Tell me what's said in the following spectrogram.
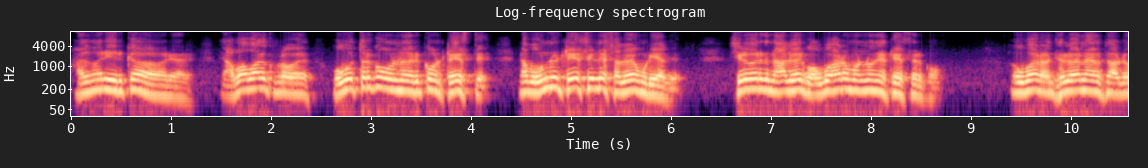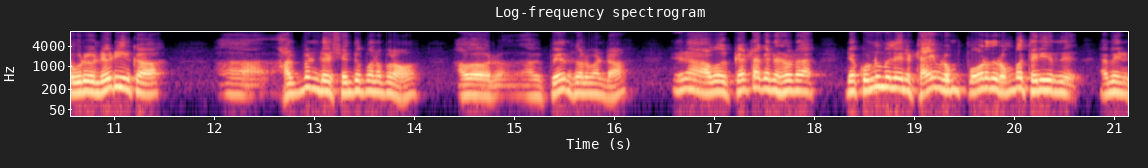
அது மாதிரி இருக்கா அவர் யார்? அவாவாளுக்கு ஒவ்வொருத்தருக்கும் ஒன்று இருக்கும் டேஸ்ட்டு நம்ம ஒன்றும் டேஸ்ட் இல்லை சொல்லவே முடியாது. சில பேருக்கு நாலு பேருக்கு உபகாரம் பண்ணணும் டேஸ்ட் இருக்கும். உபகாரம் சில பேர் ஒரு லேடி இருக்கா ஹஸ்பண்டு செத்து போனப்புறம் அவர் பேர் சொல்ல வேண்டாம். ஏன்னா அவர் கேட்டாக்க என்ன சொல்கிறா இந்த கொண்டுமலையில் டைம் ரொம்ப போகிறது ரொம்ப தெரியுது. ஐ மீன்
